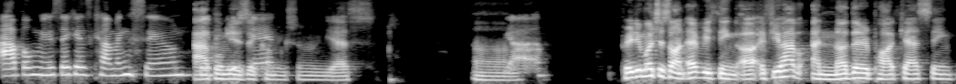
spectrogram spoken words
Apple Music is coming soon. Be Apple Music patient. coming soon. Yes. Um, Yeah. Pretty much it's on everything. Uh, if you have another podcasting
